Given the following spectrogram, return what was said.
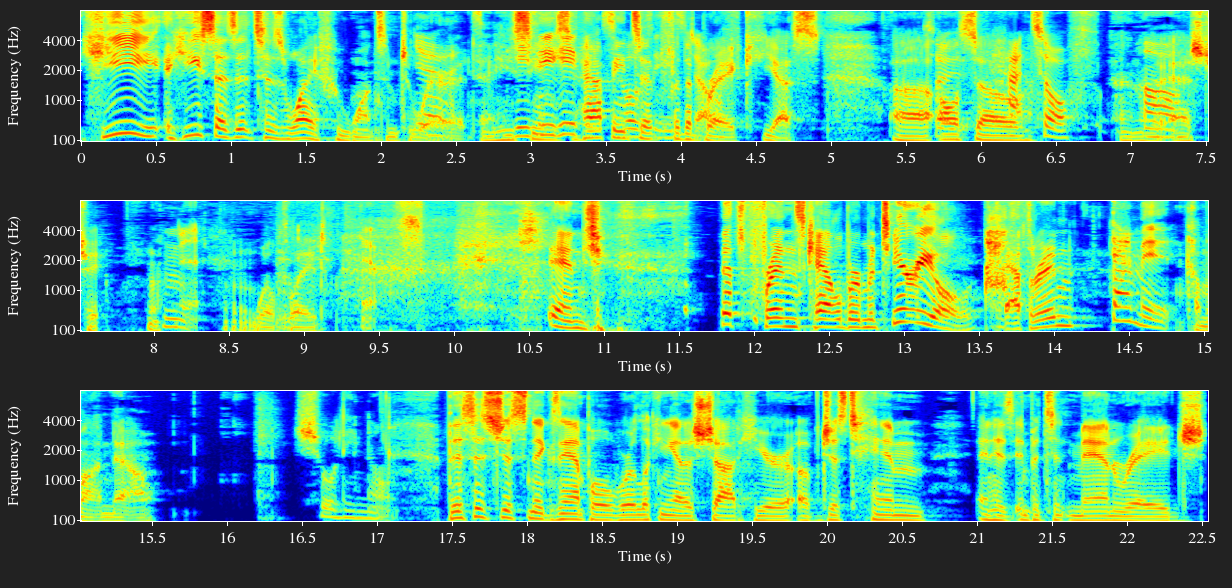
He he says it's his wife who wants him to wear it, and he, he- seems he happy to for the break. Yes. Uh, So also, hats off. another Oh, ashtray. Yeah. well played. Yeah. And That's Friends caliber material, ah, Katherine. Damn it. Come on now. Surely not. This is just an example. We're looking at a shot here of just him and his impotent man rage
